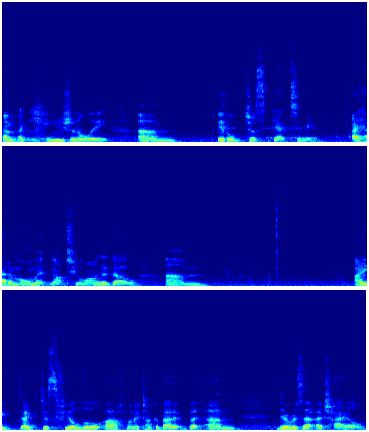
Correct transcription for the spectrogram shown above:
Um, Occasionally, um, it'll just get to me. I had a moment not too long ago. Um, I, I just feel a little ugh when I talk about it, but um, there was a, a child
